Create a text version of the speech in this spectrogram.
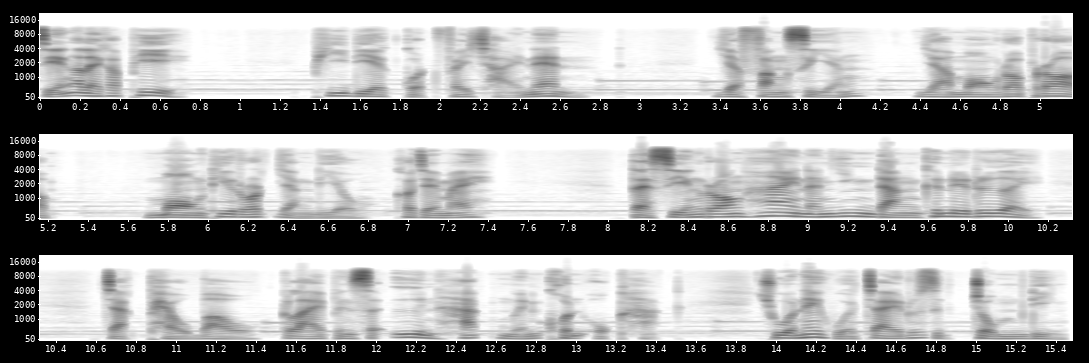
เสียงอะไรครับพี่ พี่เดียกดไฟฉายแน่น อย่าฟังเสียง อย่ามองรอบๆ มองที่รถอย่างเดียว เข้าใจไหม แต่เสียงร้องไห้นั้นยิ่งดังขึ้นเรื่อยๆ จากแผ่วเบากลายเป็นสะอื้นฮักเหมือนคนอกหัก ชวนให้หัวใจรู้สึกจมดิ่ง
